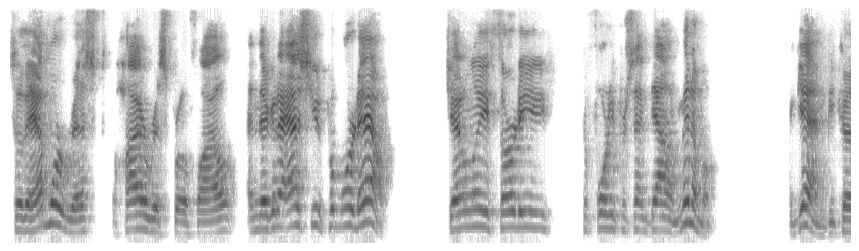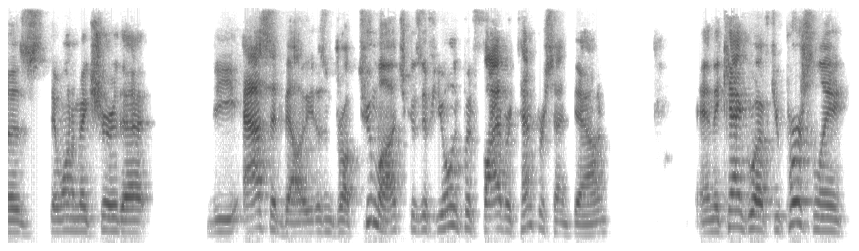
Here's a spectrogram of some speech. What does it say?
So they have more risk, a higher risk profile, and they're going to ask you to put more down, generally 30 to 40% down minimum. Again, because they want to make sure that the asset value doesn't drop too much. Because if you only put five or 10% down and they can't go after you personally,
